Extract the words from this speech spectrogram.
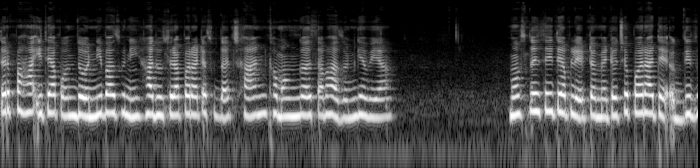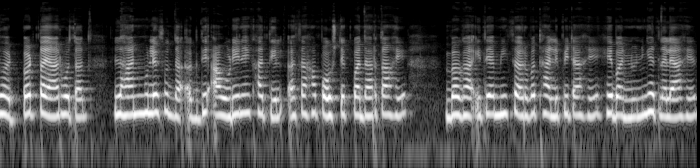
तर पहा इथे आपण दोन्ही बाजूनी हा दुसरा पराठासुद्धा छान खमंग असा भाजून घेऊया. मस्त असे इथे आपले टोमॅटोचे पराठे अगदी झटपट तयार होतात. लहान मुलेसुद्धा अगदी आवडीने खातील असा हा पौष्टिक पदार्थ आहे. बघा इथे मी सर्व थालीपीठ आहे हे बनवून घेतलेले आहेत.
